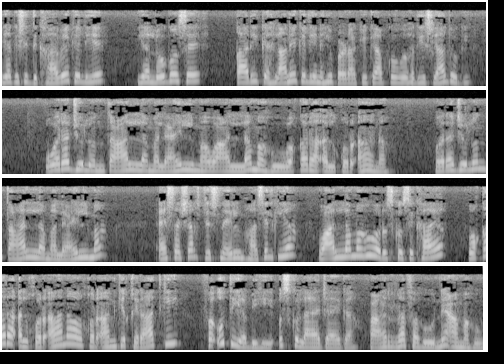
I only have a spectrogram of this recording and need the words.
یا کسی دکھاوے کے لیے یا لوگوں سے قاری کہلانے کے لیے نہیں پڑھ رہا؟ کیونکہ آپ کو وہ حدیث یاد ہوگی۔ ورجل تعلم العلم وعلمه وقرأ القرآن۔ ورجل تعلم العلم۔ ایسا شخص جس نے علم حاصل کیا وہ علامہ اور اس کو سکھایا۔ وہ القرآن اور قرآن کی قرآت کی فعتی ابھی اس کو لایا جائے گا۔ فعرف نعمہ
